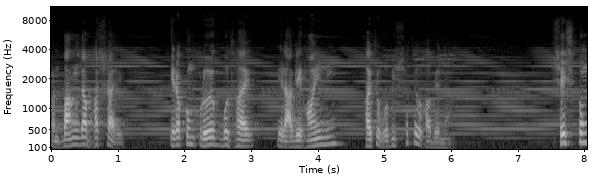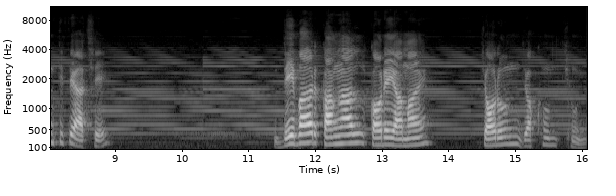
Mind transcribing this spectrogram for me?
কারণ বাংলা ভাষায় এরকম প্রয়োগ বোধ এর আগে হয়নি, হয়তো ভবিষ্যতেও হবে না। শেষ পংক্তিতে আছে, দেবার কাঙাল করে আমায়, চরণ যখন ছুঁই।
